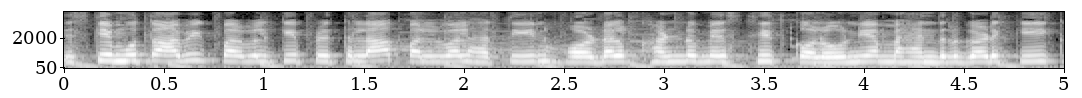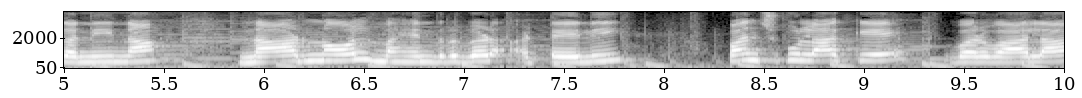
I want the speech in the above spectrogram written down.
इसके मुताबिक पलवल की पृथला, पलवल हतीन होडल खंड में स्थित कॉलोनिया महेंद्रगढ़ की कनीना, नारनौल, महेंद्रगढ़, अटेली, पंचकुला के वरवाला,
